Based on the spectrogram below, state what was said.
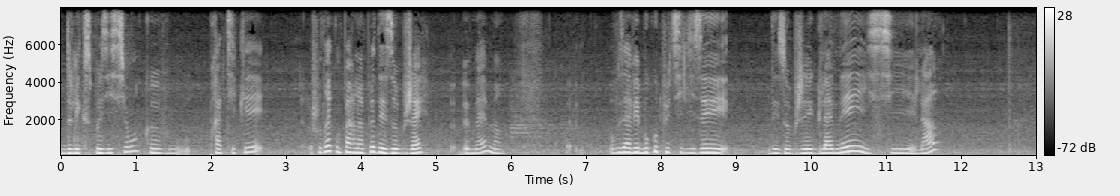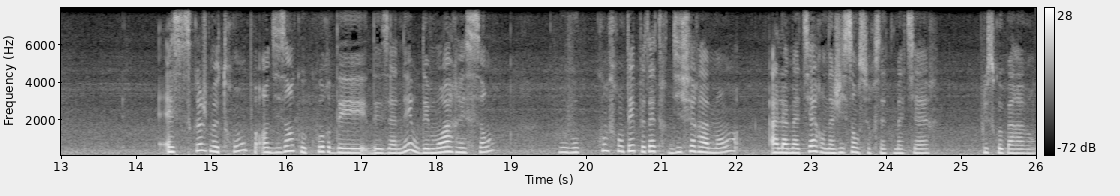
de l'exposition que vous pratiquez. Je voudrais qu'on parle un peu des objets eux-mêmes. Vous avez beaucoup utilisé des objets glanés ici et là. Est-ce que je me trompe en disant qu'au cours des, années ou des mois récents, vous vous confrontez peut-être différemment à la matière en agissant sur cette matière plus qu'auparavant?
